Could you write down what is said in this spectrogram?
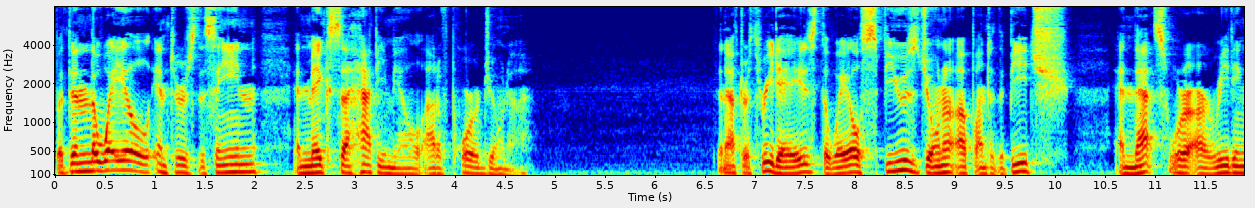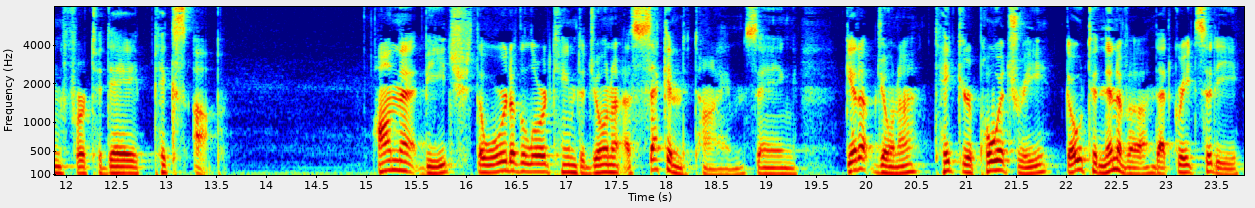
but then the whale enters the scene and makes a happy meal out of poor Jonah. Then, after three days, the whale spews Jonah up onto the beach, and that's where our reading for today picks up. On that beach, the word of the Lord came to Jonah a second time, saying, Get up, Jonah, take your poetry, go to Nineveh, that great city,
